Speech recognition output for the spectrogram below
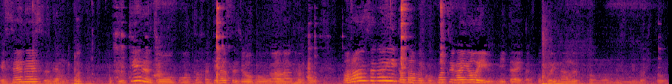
SNS でもこう受ける情報と吐き出す情報がなんかこうバランスがいいと多分心地が良いみたいなことになると思うんですけど人々っ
